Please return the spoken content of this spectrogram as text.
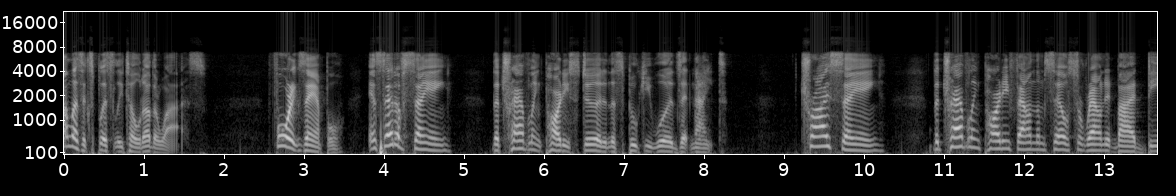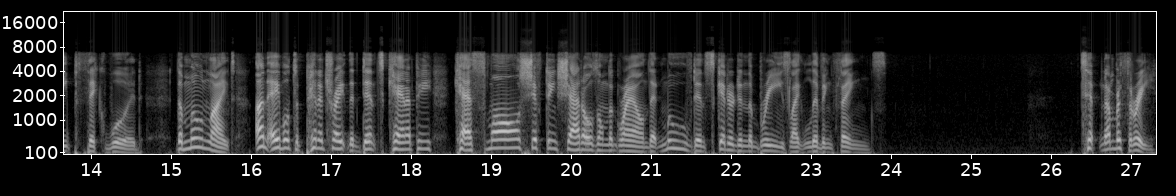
unless explicitly told otherwise. For example, instead of saying, the traveling party stood in the spooky woods at night, try saying, the traveling party found themselves surrounded by a deep, thick wood the moonlight, unable to penetrate the dense canopy, cast small, shifting shadows on the ground that moved and skittered in the breeze like living things. Tip number three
